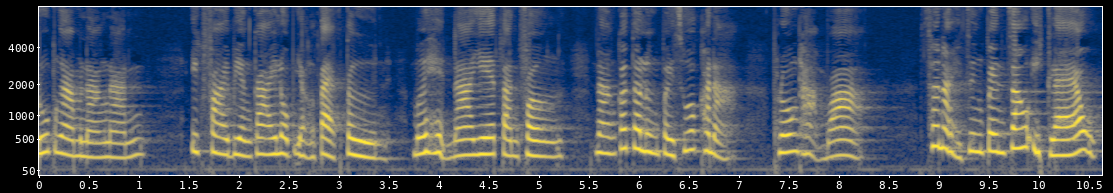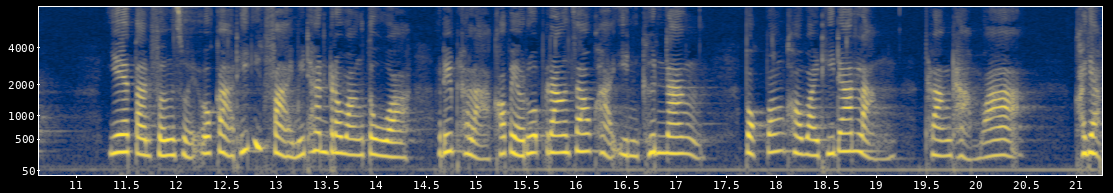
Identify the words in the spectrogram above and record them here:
รูปงามนางนั้น อีกฝ่ายเบี่ยงกายหลบอย่างแตกตื่น เมื่อเห็นหน้าเย่ตันเฟิง นางก็ตะลึงไปชั่วขณะ พระองค์ถามว่าสไหนจึงเป็นเจ้าอีกแล้ว เย่ตันเฟิงสวยโอกาสที่อีกฝ่ายมิทันระวังตัว รีบถลาเข้าไปรวบร่างเจ้าขายอินขึ้นนั่ง ปกป้องเขาไว้ที่ด้านหลัง พลางถามว่า ขยับ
